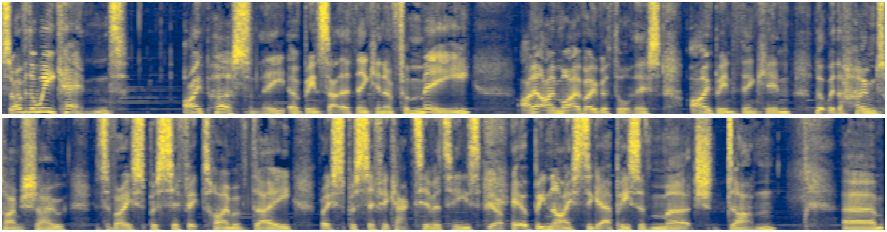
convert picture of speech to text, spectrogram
So over the weekend, I personally have been sat there thinking, and for me, I, I might have overthought this. I've been thinking, look, with the home time show, it's a very specific time of day, very specific activities. Yep. It would be nice to get a piece of merch done um,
